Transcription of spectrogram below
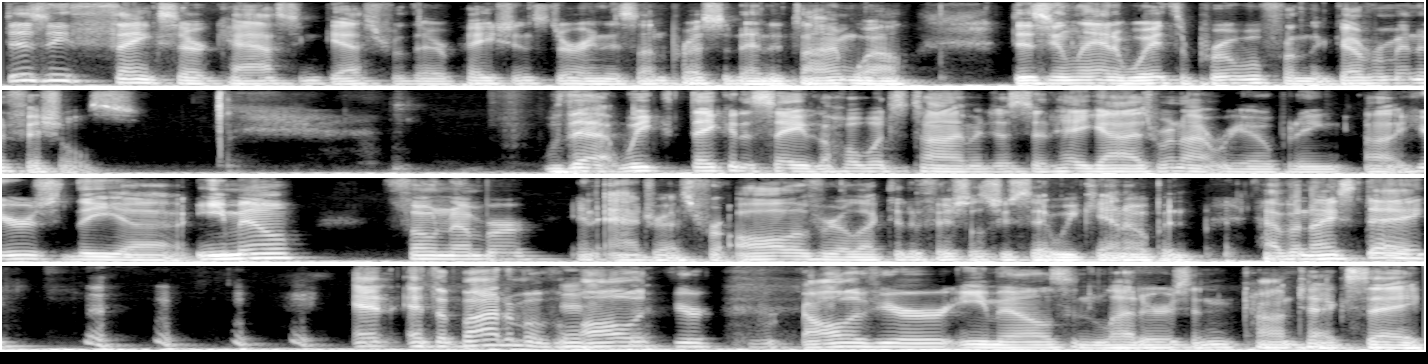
Disney thanks their cast and guests for their patience during this unprecedented time while Disneyland awaits approval from the government officials. That we they could have saved a whole bunch of time and just said, "Hey guys, we're not reopening. Uh, here's the uh, email, phone number, and address for all of your elected officials who said we can't open. Have a nice day." and at the bottom of all of your all of your emails and letters and contacts say,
